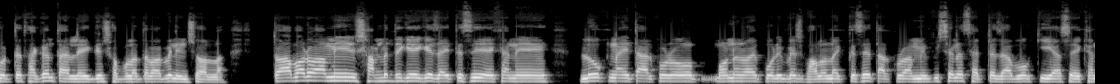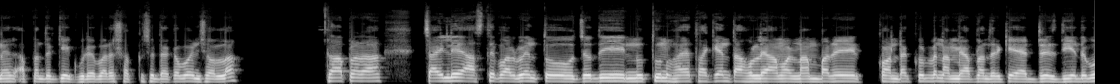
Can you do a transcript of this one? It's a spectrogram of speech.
করতে থাকেন, তাহলে একদিন সফলতা পাবেন ইনশাল্লাহ তো আবারও আমি সামনের দিকে এগিয়ে যাইতেছি, এখানে লোক নাই, তারপরও মনে হয় পরিবেশ ভালো লাগতেছে, তারপর আমি পিছনে সাইডটা যাব, কি আছে এখানে আপনাদেরকে ঘুরে বেড়ে সবকিছু দেখাবো ইনশাল্লাহ তো আপনারা চাইলে আসতে পারবেন, তো যদি নতুন হয়ে থাকেন তাহলে আমার নাম্বারে কন্ট্যাক্ট করবেন, আমি আপনাদেরকে অ্যাড্রেস দিয়ে দেবো,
